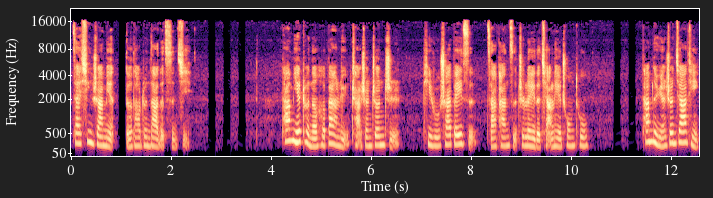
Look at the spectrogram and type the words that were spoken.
在性上面得到更大的刺激。他们也可能和伴侣产生争执，譬如摔杯子、砸盘子之类的强烈冲突。他们的原生家庭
